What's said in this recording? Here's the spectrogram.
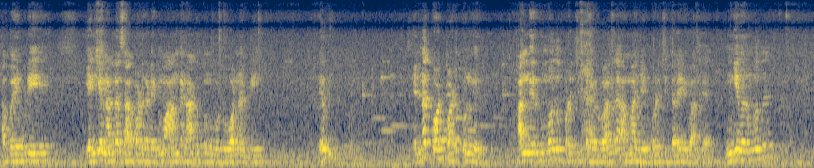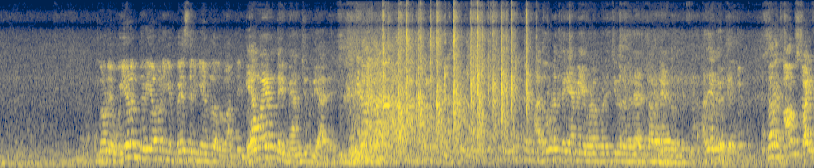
அப்ப எப்படி எங்க நல்ல சாப்பாடு கிடைக்குமோ அங்க நாக்கு துண்டு போட்டு ஓடணும் எப்படி? எப்படி? என்ன கோட்பாடு? கொள்கை அங்க இருக்கும்போது புரட்சி தலைவர் வாழ்க அம்மாஜி புரட்சி தலைவி வாழ்க. இங்க வரும்போது உங்களுடைய உயரம் தெரியாம நீங்க பேசுறீங்கன்ற ஒரு வார்த்தை. என் உயரம் தெரியுமே அஞ்சு புள்ளி ஆறு. கூட தெரியாம இவ்வளவு படிச்சு இவ்வளவு விளையாட்டுல வந்திருக்கேன் அது எனக்கு சார் ஆம்ஸ்டாங்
